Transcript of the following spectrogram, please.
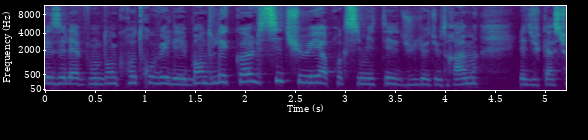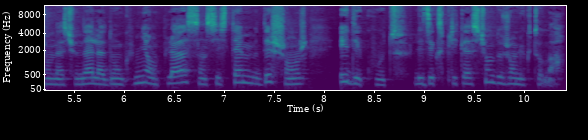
les élèves vont donc retrouver les bancs de l'école situés à proximité du lieu du drame. L'éducation nationale a donc mis en place un système d'échange et d'écoute. Les explications de Jean-Luc Thomas.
